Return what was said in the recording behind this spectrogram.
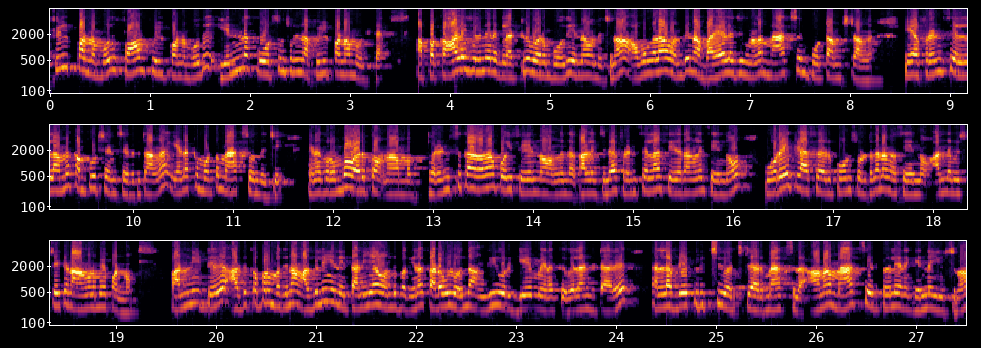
ஃபில் பண்ணும்போது ஃபார்ம் ஃபில் பண்ணும்போது என்ன கோர்ஸ்னு சொல்லி நான் ஃபில் பண்ணாம விட்டேன் அப்ப காலேஜ்ல இருந்து எனக்கு லெட்டர் வரும்போது என்ன வந்துச்சுன்னா அவங்களா வந்து நான் பயாலஜினால மேக்ஸ்னு போட்டு அமிச்சிட்டாங்க என் ஃப்ரெண்ட்ஸ் எல்லாமே கம்ப்யூட்டர் சயின்ஸ் எடுத்துட்டாங்க. எனக்கு மட்டும் மேக்ஸ் வந்துச்சு. எனக்கு ரொம்ப வருத்தம். நாம ஃப்ரெண்ட்ஸுக்காக தான் போய் சேர்ந்தோம் அங்க இந்த காலேஜ்ல ஃப்ரெண்ட்ஸ் எல்லாம் சேர்றாங்களே சேர்ந்தோம். ஒரே கிளாஸ்ல இருப்போம்னு சொல்லிட்டு தான் நாங்க சேர்ந்தோம். அந்த மிஸ்டேக்கை நாங்களுமே பண்ணோம். பண்ணிட்டு அதுக்கப்புறம் பாத்தீங்கன்னா அதுலயும் என்னை தனியா வந்து பாத்தீங்கன்னா கடவுள் வந்து அங்கேயும் ஒரு கேம் எனக்கு விளையாண்டுட்டாரு. நல்லபடியா பிரிச்சு வச்சுட்டாரு மேக்ஸ்ல ஆனா மேக்ஸ் எடுத்ததுல எனக்கு என்ன யூஸ்னா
